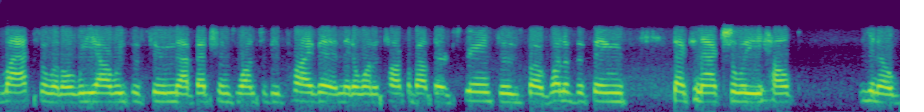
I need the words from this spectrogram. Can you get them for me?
lacks a little. We always assume that veterans want to be private and they don't want to talk about their experiences, but one of the things that can actually help, you know,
